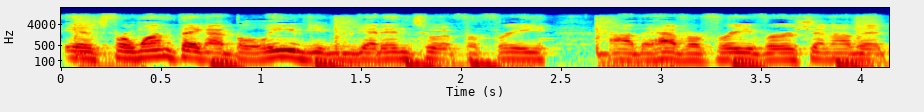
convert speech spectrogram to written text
is for one thing, I believe you can get into it for free. Uh, they have a free version of it.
